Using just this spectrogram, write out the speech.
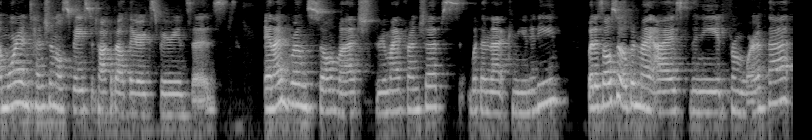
a more intentional space to talk about their experiences. And I've grown so much through my friendships within that community, but it's also opened my eyes to the need for more of that.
